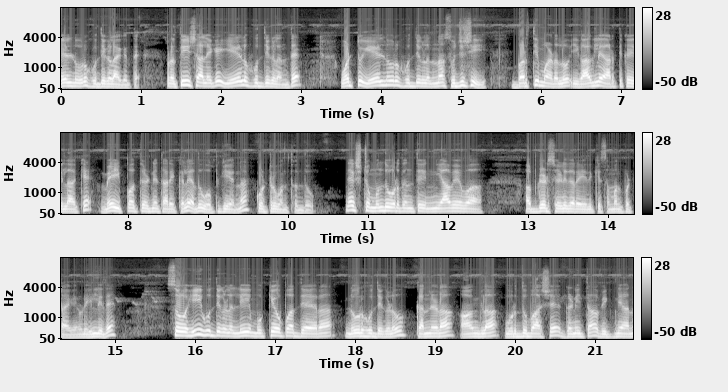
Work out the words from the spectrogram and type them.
ಏಳ್ನೂರು ಹುದ್ದೆಗಳಾಗುತ್ತೆ. ಪ್ರತಿ ಶಾಲೆಗೆ ಏಳು ಹುದ್ದೆಗಳಂತೆ. ಒಟ್ಟು ಏಳ್ನೂರು ಹುದ್ದೆಗಳನ್ನು ಸೃಜಿಸಿ ಭರ್ತಿ ಮಾಡಲು ಈಗಾಗಲೇ ಆರ್ಥಿಕ ಇಲಾಖೆ ಮೇ ಇಪ್ಪತ್ತೆರಡನೇ ತಾರೀಕಲ್ಲಿ ಅದು ಒಪ್ಪಿಗೆಯನ್ನು ಕೊಟ್ಟಿರುವಂಥದ್ದು. ನೆಕ್ಸ್ಟ್ ಮುಂದುವರೆದಂತೆ ಇನ್ಯಾವ್ಯಾವ ಅಪ್ಡೇಟ್ಸ್ ಹೇಳಿದ್ದಾರೆ ಇದಕ್ಕೆ ಸಂಬಂಧಪಟ್ಟ ಹಾಗೆ ನೋಡಿ, ಇಲ್ಲಿದೆ. ಸೊ ಈ ಹುದ್ದೆಗಳಲ್ಲಿ ಮುಖ್ಯ ಉಪಾಧ್ಯಾಯರ ನೂರು ಹುದ್ದೆಗಳು, ಕನ್ನಡ, ಆಂಗ್ಲ, ಉರ್ದು ಭಾಷೆ, ಗಣಿತ, ವಿಜ್ಞಾನ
